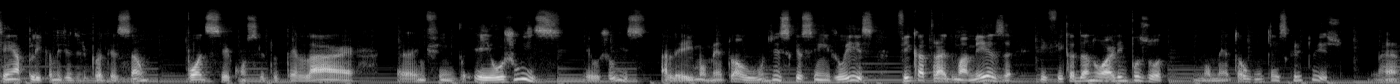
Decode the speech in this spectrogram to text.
quem aplica a medida de proteção pode ser conselho tutelar, eh, enfim, eu juiz, eu juiz. A lei, em momento algum, diz que assim, juiz, fica atrás de uma mesa e fica dando ordem para os outros. Em momento algum está escrito isso. Né?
